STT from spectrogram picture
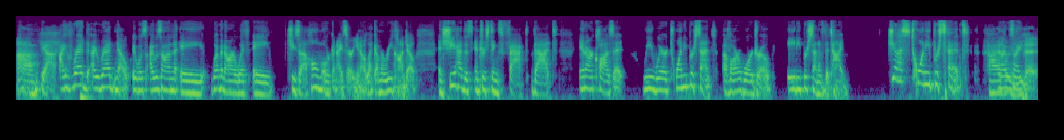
Um, yeah. I read i read no it was i was on a webinar with a she's a home organizer you know like a marie kondo. And she had this interesting fact that in our closet, we wear 20% of our wardrobe 80% of the time. Just 20%. I and I was like, it.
